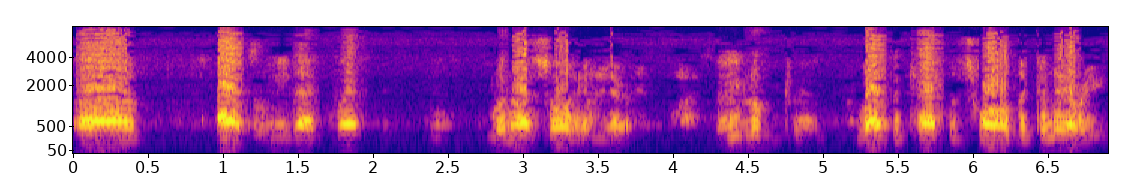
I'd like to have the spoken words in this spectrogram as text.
uh, asked me that question. When I saw him there, he looked like the cat that swallowed the canary.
